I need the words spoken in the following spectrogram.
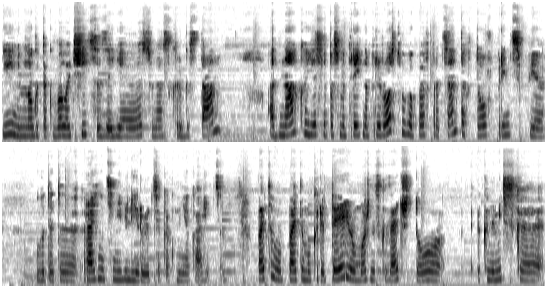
И немного так волочится за ЕС у нас Кыргызстан. Однако, если посмотреть на прирост ВВП в процентах, то, в принципе, вот эта разница нивелируется, как мне кажется. Поэтому по этому критерию можно сказать, что экономическая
